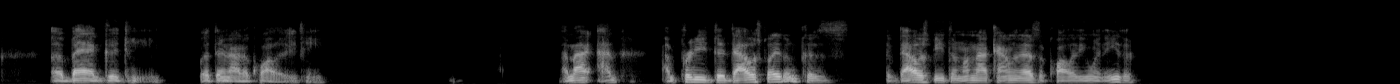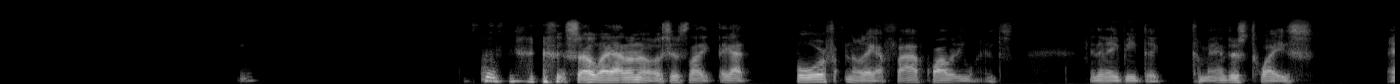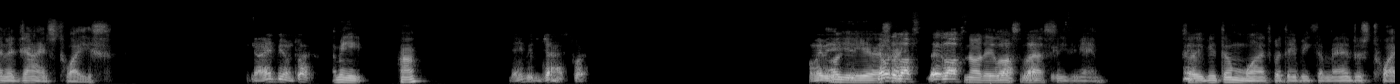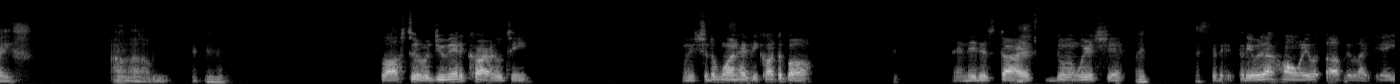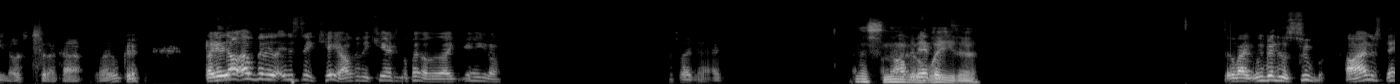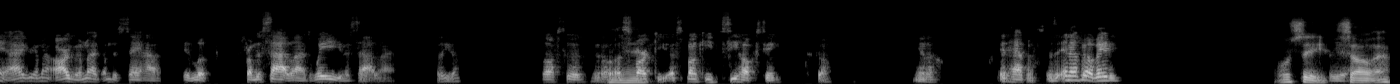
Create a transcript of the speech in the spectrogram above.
a bad good team, but they're not a quality team. I'm not. I'm. I'm pretty. Did Dallas play them? Because if Dallas beat them, I'm not counting as a quality win either. Hmm. so like I don't know. It's just like they got four. No, they got five quality wins, and then they beat the Commanders twice and the Giants twice. No, they beat them twice. I mean, huh? They beat the Giants twice. Or maybe Oh yeah, yeah, No, they right. lost. They lost. No, they lost the last season game. So Yeah. they beat them once, but they beat the Commanders twice. Um, Lost to a rejuvenated Cardinal team when they should have won had they caught the ball. And they just started doing weird shit. Cause they, they were at home, they were up, they were like, yeah, you know, it's chilling time. I'm like, okay. Like, I, I, really, I just didn't care. I don't really care to the playoffs. They're like, yeah, you know. It's like, all right. that's not a way to. So like we've been to the Super. Oh, I understand. I agree. I'm not arguing. I'm not. I'm just saying how it looked from the sidelines, way in the sideline. So you know, lost to you know, a sparky, a spunky Seahawks team. So you know, it happens. It's NFL, baby. We'll see. Yeah. So uh,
